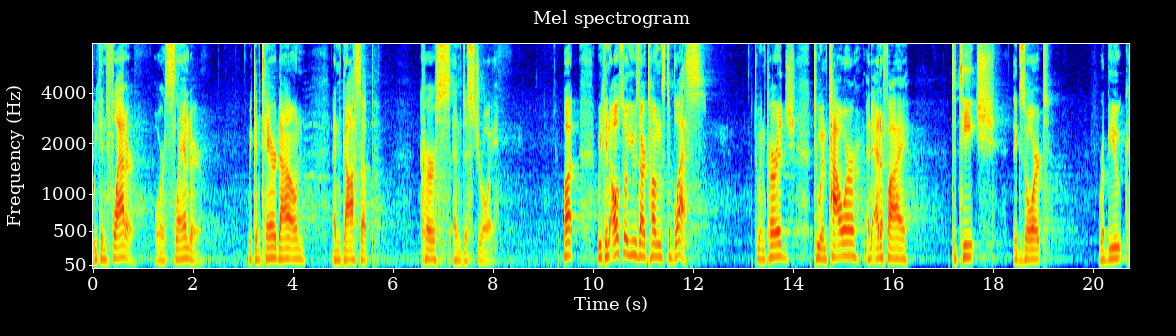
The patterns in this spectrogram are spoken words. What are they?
We can flatter or slander. We can tear down and gossip, curse and destroy. But we can also use our tongues to bless, to encourage, to empower and edify, to teach, exhort, rebuke,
